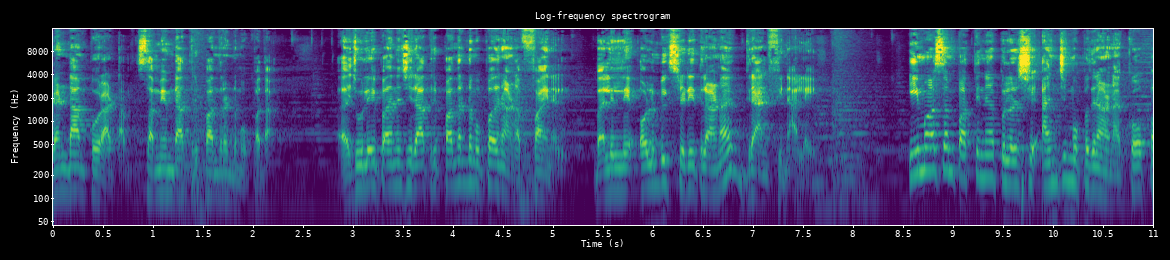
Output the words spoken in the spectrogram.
രണ്ടാം പോരാട്ടം. സമയം രാത്രി പന്ത്രണ്ട് മുപ്പത്. ജൂലൈ പതിനഞ്ച് രാത്രി പന്ത്രണ്ട് മുപ്പതിനാണ് ഫൈനൽ. ബലിലെ ഒളിമ്പിക് സ്റ്റേഡിയത്തിലാണ് ഗ്രാൻഡ് ഫിനാലെ. ഈ മാസം പത്തിന് പുലർച്ചെ അഞ്ച് മുപ്പതിനാണ് കോപ്പ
